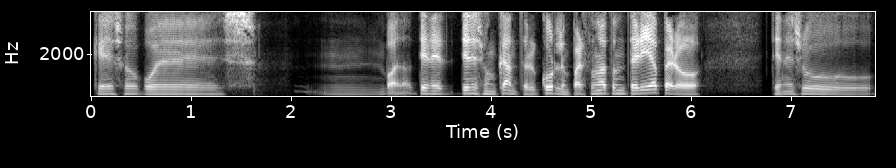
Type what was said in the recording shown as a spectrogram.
que eso pues bueno, tiene, tiene su encanto el curling, parece una tontería, pero tiene su,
